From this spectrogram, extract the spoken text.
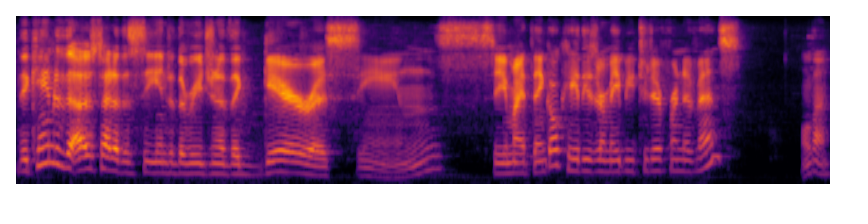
They came to the other side of the sea into the region of the Gerasenes. So you might think, okay, these are maybe two different events. Hold on.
